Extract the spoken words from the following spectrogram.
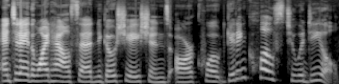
And today, the White House said negotiations are, quote, getting close to a deal.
